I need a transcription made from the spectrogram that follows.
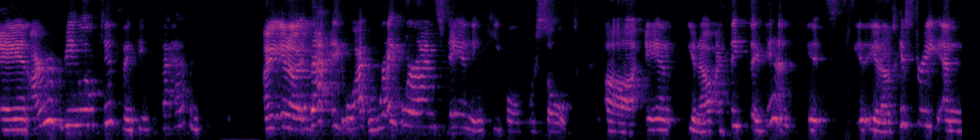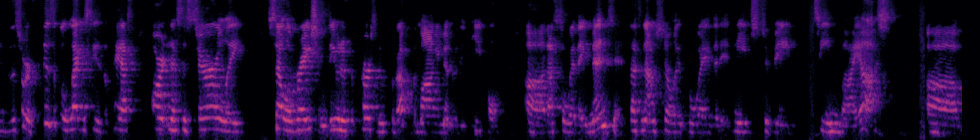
And I remember being a little kid thinking, that happened I, you know, that right where I'm standing, people were sold. Uh, and, you know, I think, again, it's, you know, history and the sort of physical legacy of the past aren't necessarily celebrations, even if the person who put up the monument or the people, uh, that's the way they meant it. That's not necessarily the way that it needs to be seen by us. Uh,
